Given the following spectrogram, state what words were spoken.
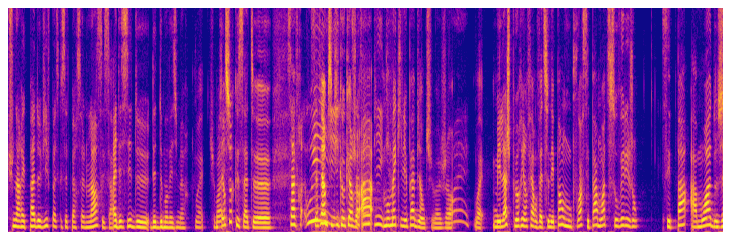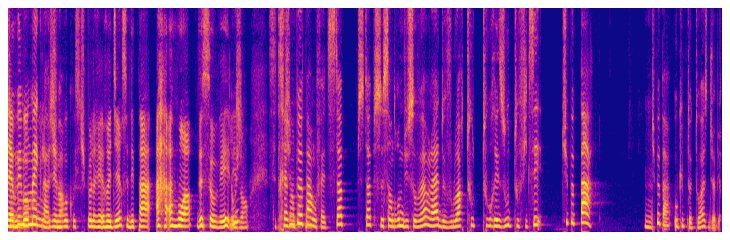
tu n'arrêtes pas de vivre parce que cette personne-là c'est ça. a décidé d'être de mauvaise humeur. Ouais. Tu vois? Bien sûr que ça te, Ça, fera... oui, ça fait un petit pic au cœur, genre ah mon mec il est pas bien, tu vois, genre Ouais. ouais. Mais là je peux rien faire en fait. Ce n'est pas en mon pouvoir, c'est pas à moi de sauver les gens. C'est pas à moi de sauver beaucoup, mon mec là, tu J'aime beaucoup. Si tu peux le re- redire, ce n'est pas à moi de sauver les Oui. gens. C'est très tu ne important. peux pas en fait. Stop, stop ce syndrome du sauveur là, de vouloir tout, tout résoudre, tout fixer. Tu peux pas. Mm. Tu peux pas. Occupe-toi de toi, c'est déjà bien.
